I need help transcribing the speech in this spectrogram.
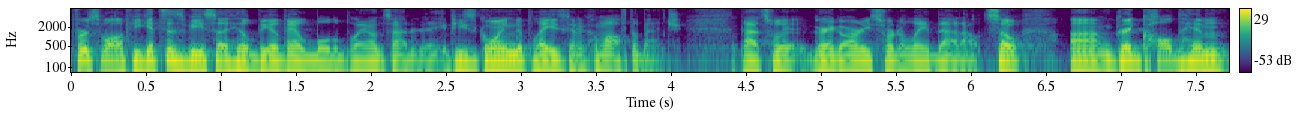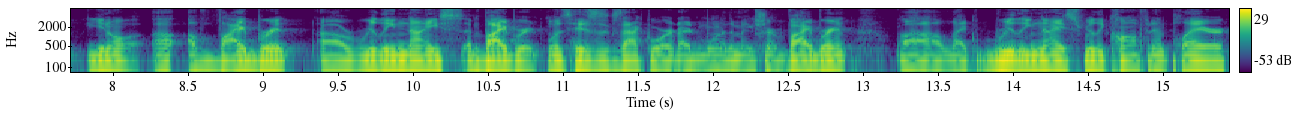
first of all, if he gets his visa, he'll be available to play on Saturday. If he's going to play, he's going to come off the bench. That's what Greg already sort of laid that out. So um, Greg called him, you know, a, a vibrant, uh, really nice, and vibrant was his exact word. I wanted to make sure vibrant, uh, like really nice, really confident player.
